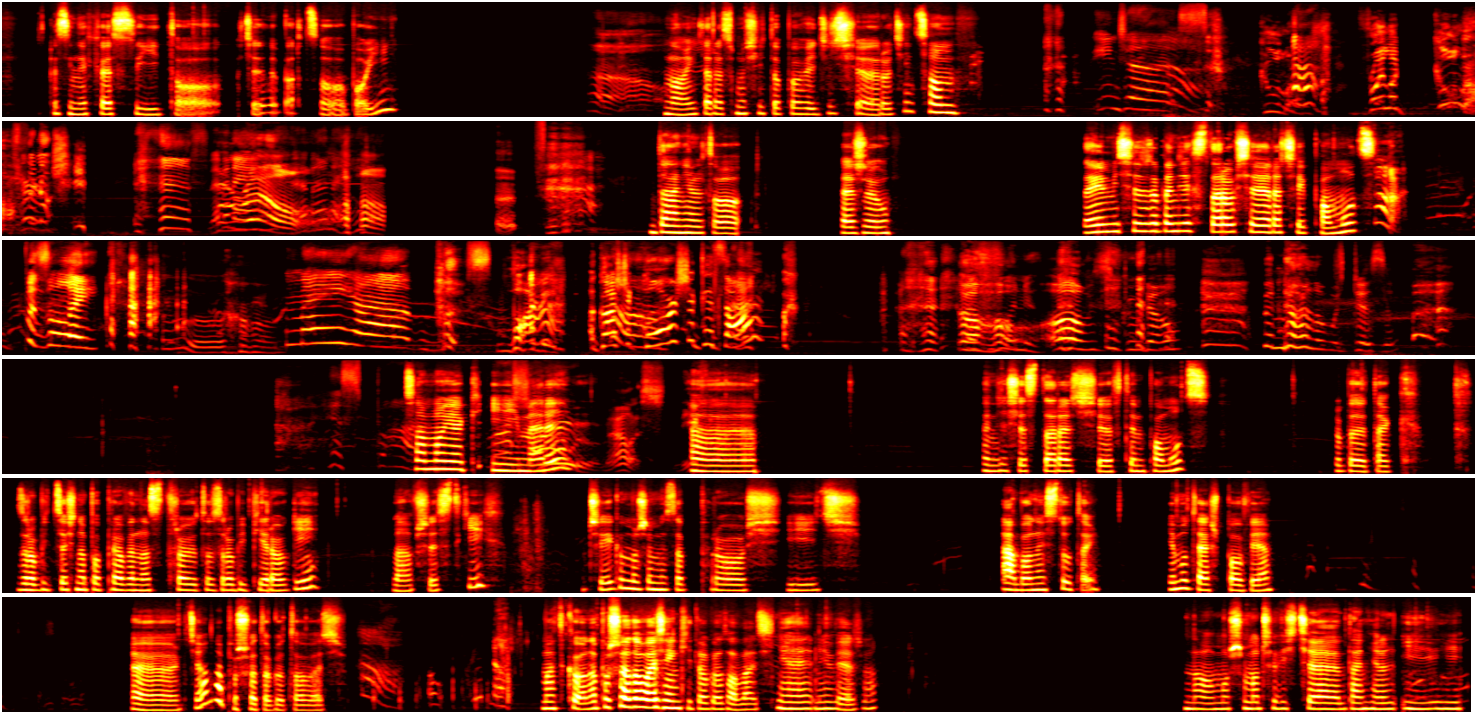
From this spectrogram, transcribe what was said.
z innych kwestii to się bardzo boi. No i teraz musi to powiedzieć e, rodzicom. Pharrell. Daniel to przeżył. Wydaje mi się, że będzie starał się raczej pomóc. Bazoy. Ooh. May, uh. Wabi. Agasha Gorsha Gazar. Oh, oh, Scudo. Benarla. His Samo jak i Mary. E, będzie się starać w tym pomóc. Żeby tak zrobić coś na poprawę nastroju, to zrobi pierogi dla wszystkich. Czy jego możemy zaprosić? A, bo on jest tutaj. Jemu też powie. E, gdzie ona poszła to gotować? Matko, ona poszła do łazienki to gotować. Nie, nie wierzę. No, muszę oczywiście Daniel i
